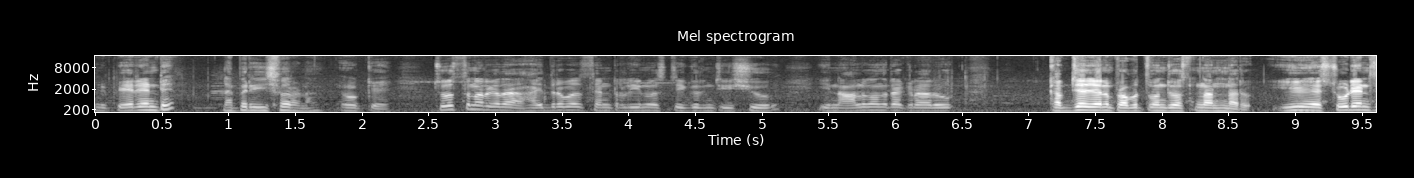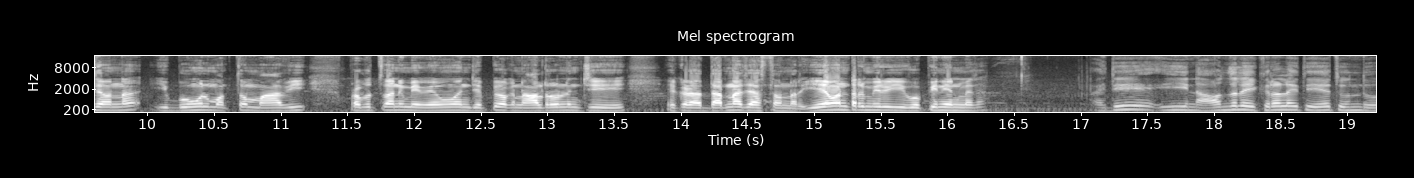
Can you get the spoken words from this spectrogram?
మీ పేరేంటి? నా పేరు ఈశ్వర్ అన్న. ఓకే. చూస్తున్నారు కదా హైదరాబాద్ సెంట్రల్ యూనివర్సిటీ గురించి ఇష్యూ. ఈ నాలుగు వందల ఎకరాలు కబ్జా చేయాలని ప్రభుత్వం చూస్తుంది అంటున్నారు. ఈ స్టూడెంట్స్ ఏమన్నా ఈ భూములు మొత్తం మావి ప్రభుత్వానికి మేము అని చెప్పి ఒక నాలుగు రోజుల నుంచి ఇక్కడ ధర్నా చేస్తూ ఉన్నారు. ఏమంటారు మీరు ఈ ఒపీనియన్ మీద? అయితే ఈ నాలుగు వందల ఎకరాలు అయితే ఏదైతే ఉందో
